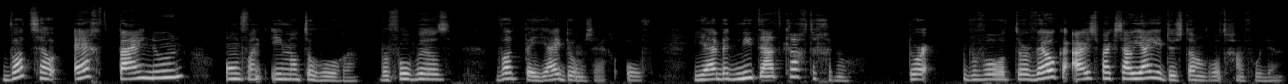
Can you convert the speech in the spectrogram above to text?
Wat zou echt pijn doen om van iemand te horen? Bijvoorbeeld, wat ben jij dom zeg? Of jij bent niet daadkrachtig genoeg. Door bijvoorbeeld, door welke uitspraak zou jij je dus dan rot gaan voelen?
